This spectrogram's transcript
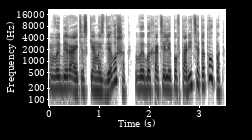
«Выбирайте, с кем из девушек вы бы хотели повторить этот опыт»,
